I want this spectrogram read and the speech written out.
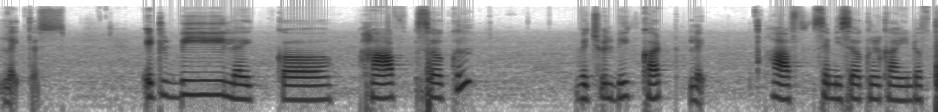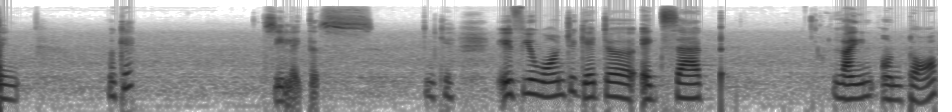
Like this it will be like a half circle which will be cut like half semicircle kind of thing. Okay? See like this. Okay? If you want to get a exact line on top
